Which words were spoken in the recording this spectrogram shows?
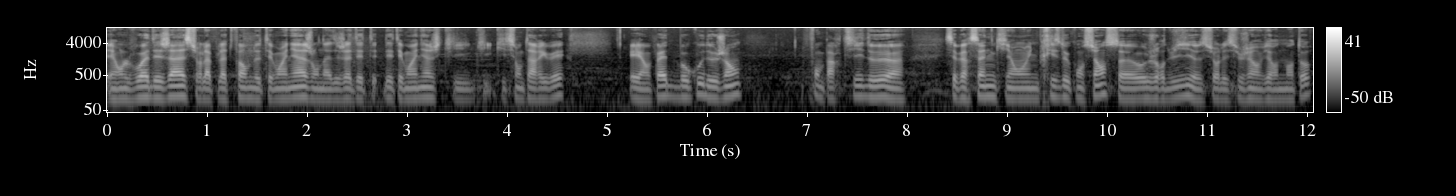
Et on le voit déjà sur la plateforme de témoignages, on a déjà des, témoignages qui, qui, sont arrivés. Et en fait, beaucoup de gens font partie de ces personnes qui ont une prise de conscience euh, aujourd'hui euh, sur les sujets environnementaux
